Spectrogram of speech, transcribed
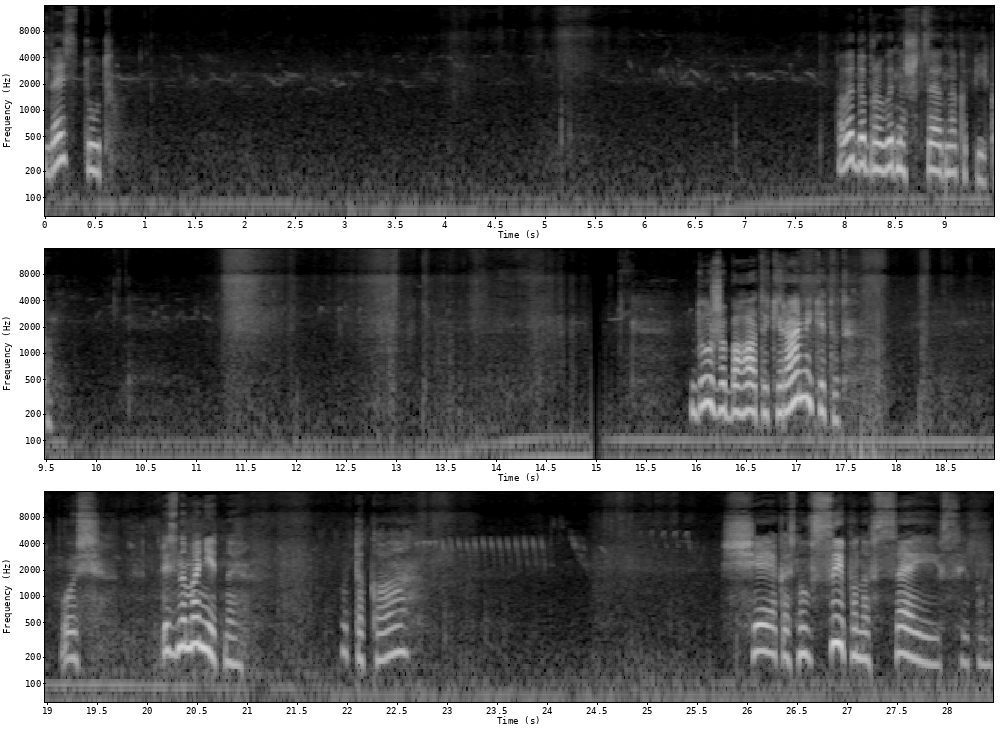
Десь тут. Але добре видно, що це одна копійка. Дуже багато кераміки тут. Ось різноманітної. Ось така. Ще якась, ну всипано все її всипано.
